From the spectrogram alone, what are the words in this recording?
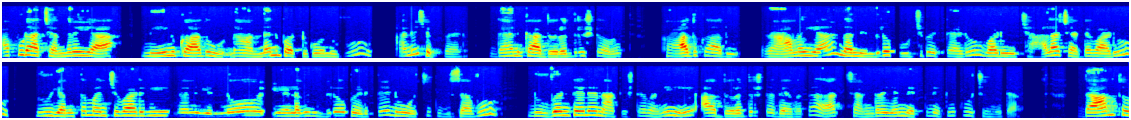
అప్పుడు ఆ చంద్రయ్య నేను కాదు నా అన్నని పట్టుకో నువ్వు అని చెప్పాడు. దానికి ఆ దురదృష్టం కాదు కాదు రామయ్య నన్ను ఇందులో కూర్చిపెట్టాడు. వాడు చాలా చెడ్డవాడు. నువ్వు ఎంత మంచివాడివి? నన్ను ఎన్నో ఏళ్ళగా ఇందులో పెడితే నువ్వు వచ్చి తీసావు నువ్వంటేనే నాకు ఇష్టమని ఆ దురదృష్ట దేవత చంద్రయ్య నెత్తి నెత్తి కూర్చుందిట. దాంతో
